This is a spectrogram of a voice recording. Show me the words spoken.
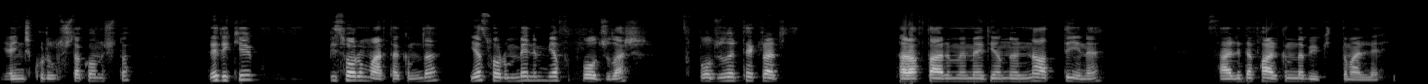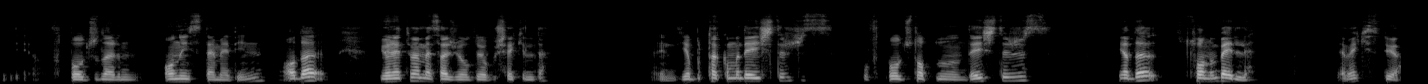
yayıncı kuruluşta konuştu. Dedi ki bir sorun var takımda. Ya sorun benim ya futbolcular. Futbolcuları tekrar taraftarın ve medyanın önüne attı yine. Sarri de farkında büyük ihtimalle futbolcuların onu istemediğinin. O da yönetime mesajı oluyor bu şekilde. Yani ya bu takımı değiştiririz, bu futbolcu topluluğunu değiştiririz ya da sonu belli demek istiyor.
